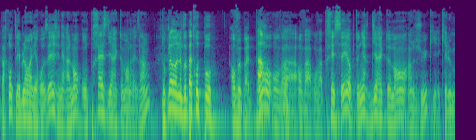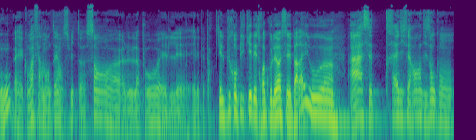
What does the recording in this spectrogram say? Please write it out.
Par contre, les blancs et les rosés, généralement, on presse directement le raisin. Donc là, on ne veut pas trop de peau. On veut pas de peau, Ah, on, va, on, va, on va presser, obtenir directement un jus qui est, qui est le mou et qu'on va fermenter ensuite euh, sans euh, la peau et les, et les pépins. Et le plus compliqué des trois couleurs, c'est pareil ou euh? Ah, c'est très différent. Disons qu'on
